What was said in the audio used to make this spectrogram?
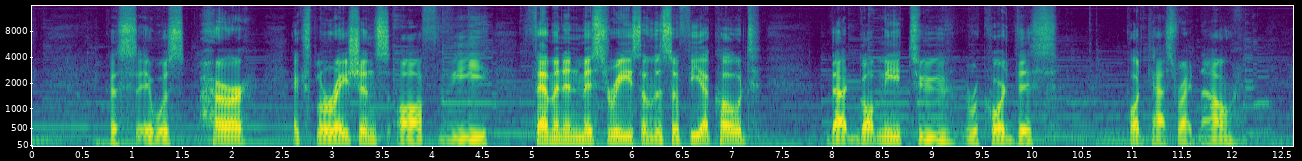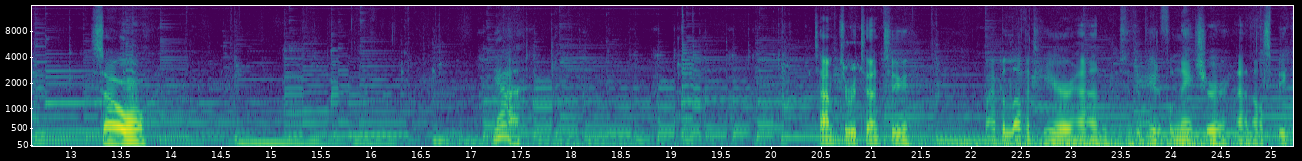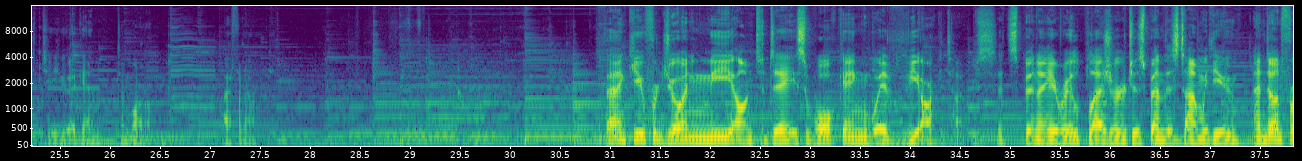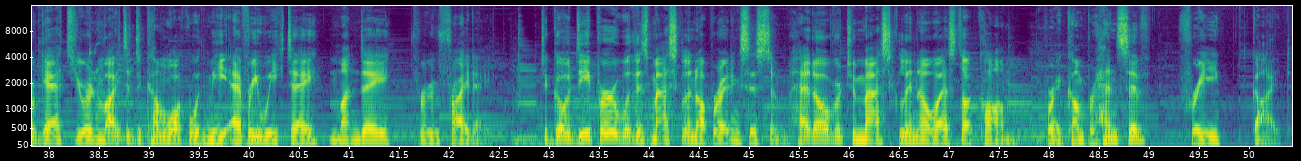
Because it was her explorations of the feminine mysteries and the Sophia Code that got me to record this podcast right now. So, yeah. Time to return to my beloved here and to the beautiful nature, and I'll speak to you again tomorrow. Bye for now. Thank you for joining me on today's Walking with the Archetypes. It's been a real pleasure to spend this time with you. And don't forget, you're invited to come walk with me every weekday, Monday through Friday. To go deeper with this masculine operating system, head over to masculineos.com for a comprehensive, free guide.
